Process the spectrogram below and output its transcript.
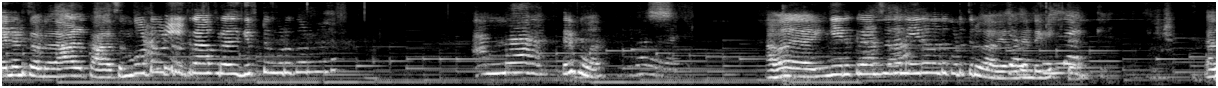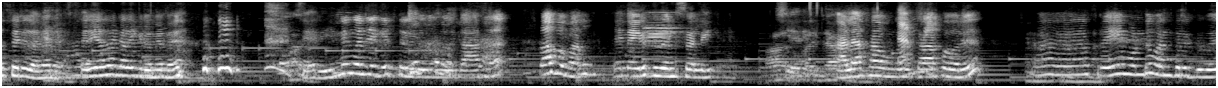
என்னன்னு சொல்றது? ஆள் காசும் போட்டு விட்டுருக்கா அப்புறம் கிஃப்ட்டும் கொடுக்கணும் இருக்குமா அவ இங்க இருக்கிறான்னு சொன்னா நேரம் வந்து கொடுத்துருவாவே அவ ரெண்டு கிஃப்ட் அது சரிதானே. சரியாதான் கதைக்கிறேன் சரி இன்னும் கொஞ்சம் கிஃப்ட் இருக்குது உங்களுக்காக பாப்போமா என்ன இருக்குதுன்னு சொல்லி. அழகா உங்களுக்காக ஒரு ஃப்ரேம் ஒன்று வந்திருக்குது.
